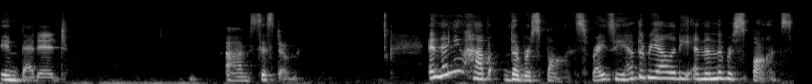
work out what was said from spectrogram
embedded um, system. And then you have the response, right? So you have the reality and then the response.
